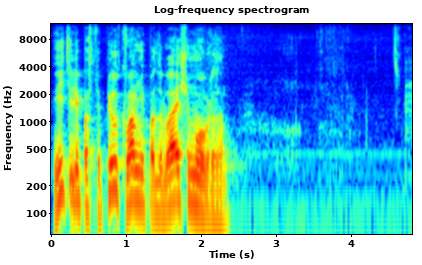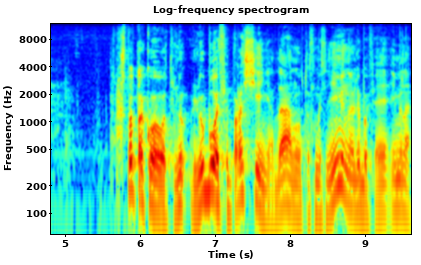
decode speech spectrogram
видите ли, поступил к вам неподобающим образом. Что такое вот любовь и прощение, да, ну, то в смысле не именно любовь, а именно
